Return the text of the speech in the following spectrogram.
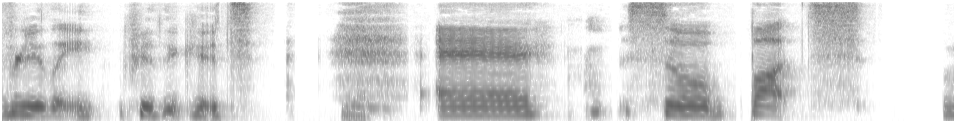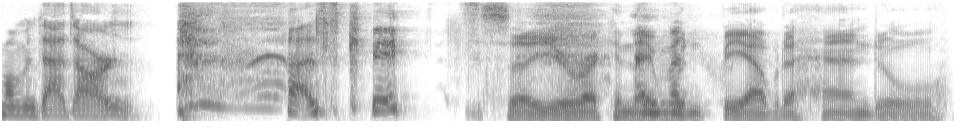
really, really good. Uh, so, but mom and dad aren't as good. So you reckon they when- wouldn't be able to handle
